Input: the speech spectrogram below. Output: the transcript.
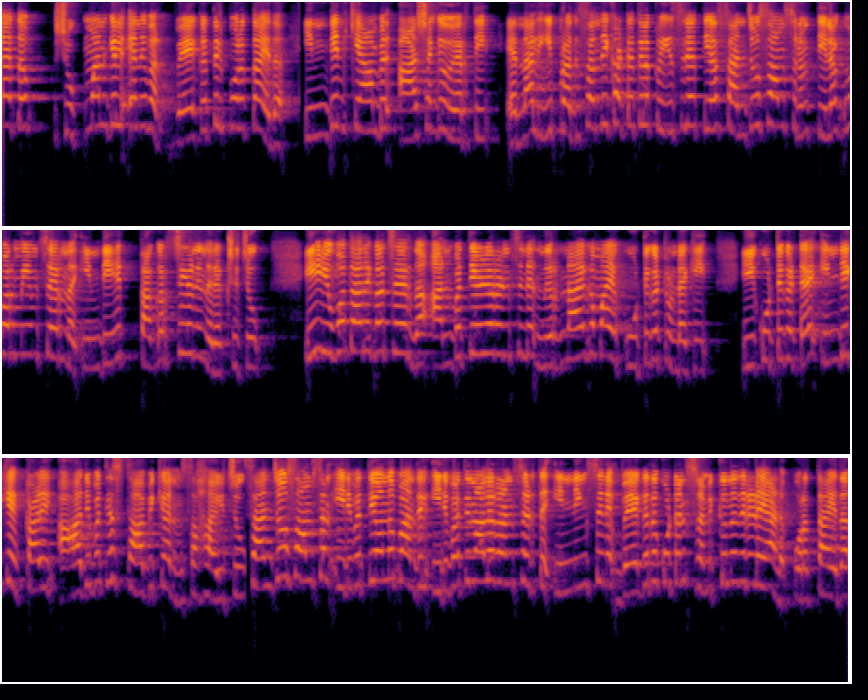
യാദവ് ശുക്മൻ ഗിൽ എന്നിവർ വേഗത്തിൽ പുറത്തായത് ഇന്ത്യൻ ക്യാമ്പിൽ ആശങ്ക ഉയർത്തി. എന്നാൽ ഈ പ്രതിസന്ധി ഘട്ടത്തിൽ ക്രീസിലെത്തിയ സഞ്ജു സാംസണും തിലക് വർമ്മയും ചേർന്ന് ഇന്ത്യയെ തകർച്ചയിൽ നിന്ന് രക്ഷിച്ചു. ഈ യുവതാരങ്ങൾ ചേർന്ന് അൻപത്തിയേഴ് റൺസിന്റെ നിർണായകമായ കൂട്ടുകെട്ടുണ്ടാക്കി. ഈ കൂട്ടുകെട്ട് ഇന്ത്യയ്ക്ക് കളിയിൽ ആധിപത്യം സ്ഥാപിക്കാനും സഹായിച്ചു. സഞ്ജു സാംസൺ ഇരുപത്തിയൊന്ന് പന്തിൽ ഇരുപത്തിനാല് റൺസ് എടുത്ത് ഇന്നിംഗ്സിന് വേഗത കൂട്ടാൻ ശ്രമിക്കുന്നതിനിടെയാണ് പുറത്തായത്.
